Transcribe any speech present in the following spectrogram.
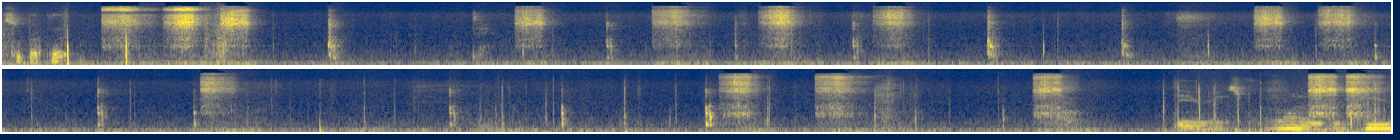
So got that. Dang. There is one over here. Oh,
